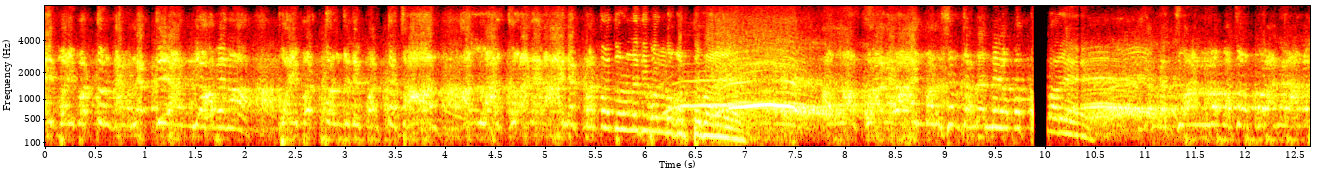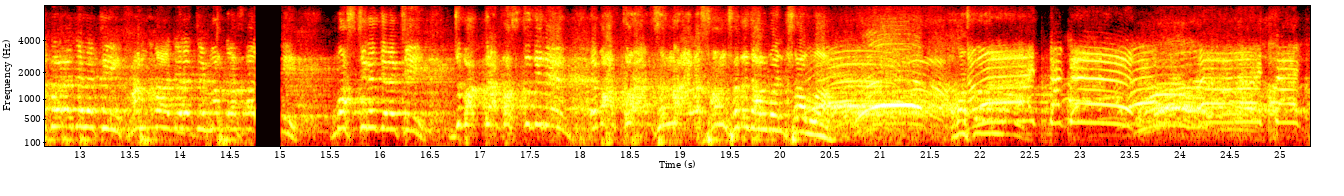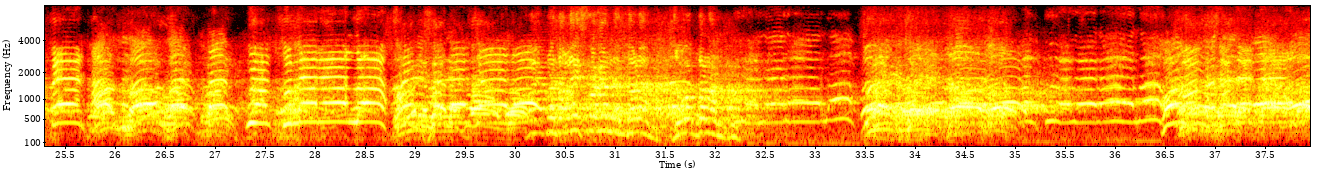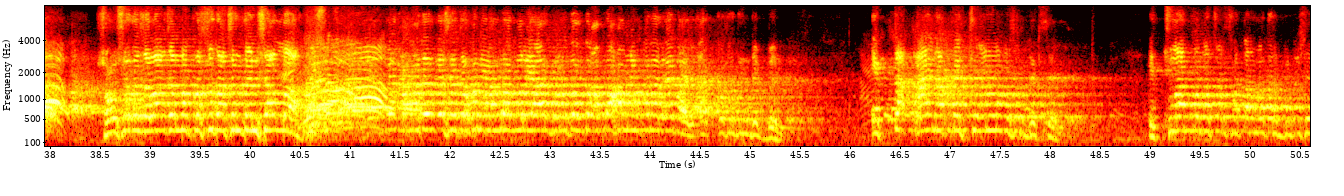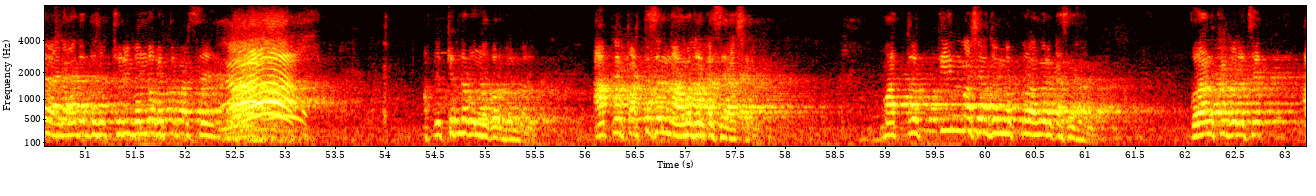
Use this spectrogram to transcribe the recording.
এই পরিবর্তন কারণ নেত্রী আনলে হবে না। পরিবর্তন যদি করতে চান, আল্লাহর কোরআনের আইন একমাত্র দুর্নীতি বন্ধ করতে পারে। আল্লাহ কোরআনের আইন মানুষের জন্য নিরাপত্তা করে চুয়ান্ন বছর কোরআনের আলো জেলেছি খানকা জেলেছি মাদ্রাসা মসজিদে জেলেছি যুবকরা প্রস্তুতি নেন, এবার কোরআন আলো সংসদে জ্বালবো ইনশাআল্লাহ আবার কোরআনের আইন- আপনি দাঁড়াই স্লোগান দেন দাঁড়ান যুবক দাঁড়ান সংসদে জ্বালার জন্য প্রস্তুত আছেন তো ইনশাআল্লাহ? আমাদের দেশে যখনই আমরা বলি আর গণতন্ত্র আব্রাহাম লিঙ্কনের রে ভাই আর কতদিন দেখবেন? একটা আইন আপনি চুয়ান্ন বছর দেখছেন। এই চুয়ান্ন বছর সাতার মাথার ব্রিটিশের আইন আমাদের দেশে চুরি বন্ধ করতে পারছে। আপনি কেন বন্ধ করবেন ভাই? আপনি পারতেছেন না আমাদের কাছে আসেন মাত্র তিন মাসের জন্য কোরআনের কাছে যান। কোরআন কি বলেছে?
